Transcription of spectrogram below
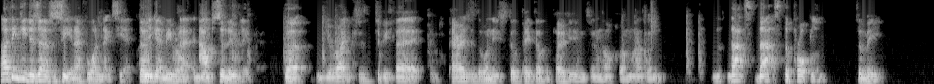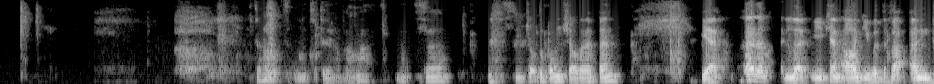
I think he deserves a seat in F1 next year. Don't get me wrong. You- Absolutely. But You're right, because to be fair, Perez is the one who's still picked up the podiums and Ocon hasn't. that's that's the problem for me. I don't know what to, what to do about that. That's uh, you dropped the bombshell there, Ben. Yeah, Uh, look, you can't argue with the fact, and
